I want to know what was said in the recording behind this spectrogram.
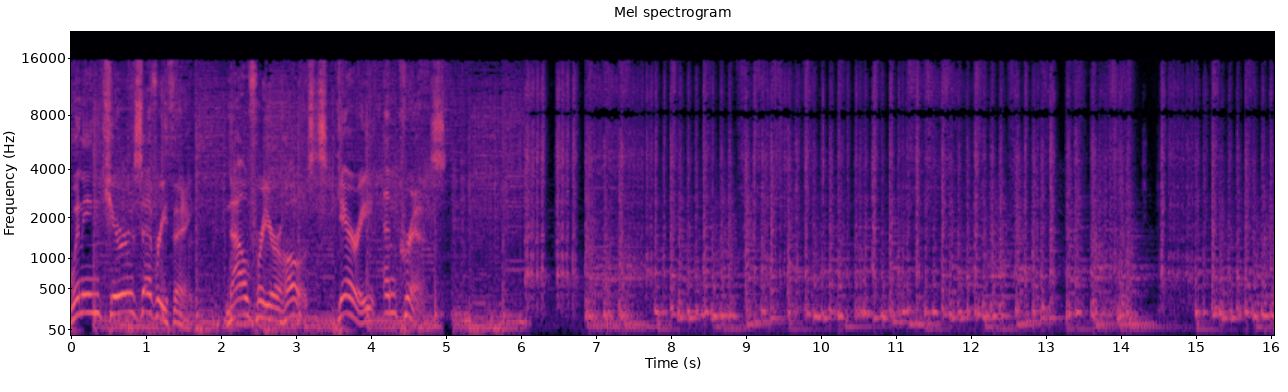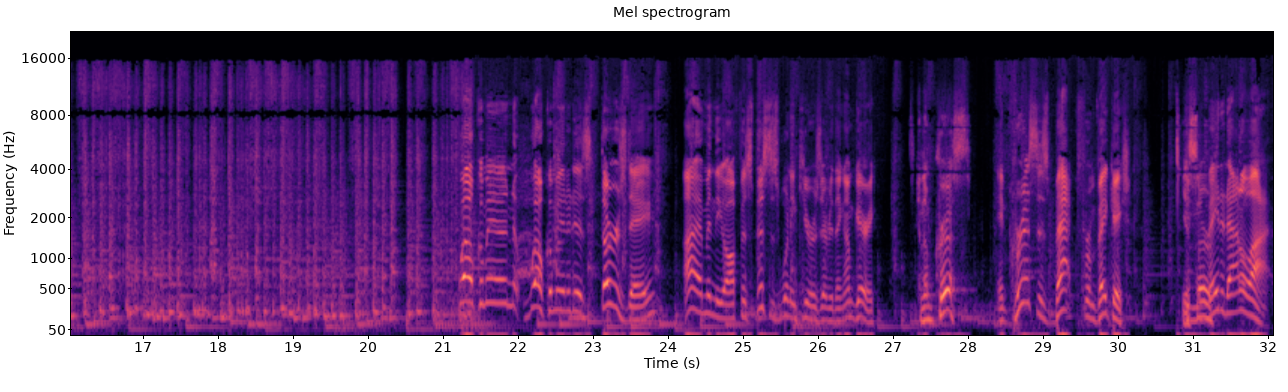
Winning cures everything. Now for your hosts, Gary and Chris. Welcome in, welcome in. It is Thursday. I am in the office. This is Winning Cures Everything. I'm Gary, And I'm Chris. And Chris is back from vacation. Yes, You sir. Made it out alive.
